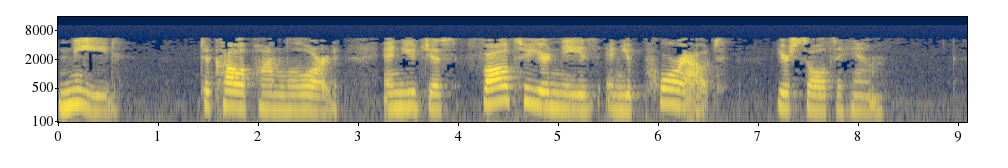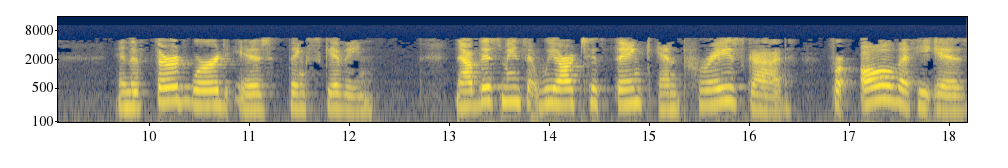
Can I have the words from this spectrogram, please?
need to call upon the Lord, and you just fall to your knees and you pour out your soul to Him. And the third word is thanksgiving. Now, this means that we are to thank and praise God for all that He is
